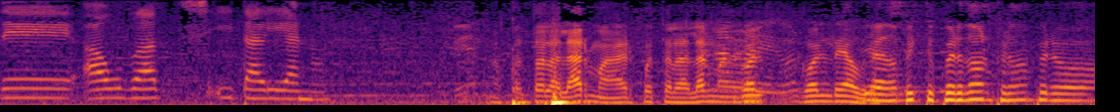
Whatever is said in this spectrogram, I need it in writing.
De Audax Italiano. Nos faltó la alarma, haber puesto la alarma. de- gol, gol de Ya, Audax. don Víctor, perdón, perdón, pero...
